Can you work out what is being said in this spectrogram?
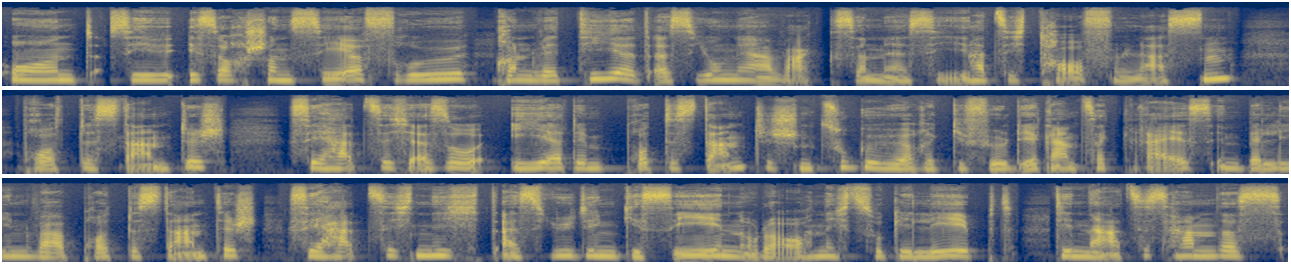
Und sie ist auch schon sehr früh konvertiert als junge Erwachsene. Sie hat sich taufen lassen, protestantisch. Sie hat sich also eher dem Protestantischen zugehörig gefühlt. Ihr ganzer Kreis in Berlin war protestantisch. Sie hat sich nicht als Jüdin gesehen oder auch nicht so gelebt. Die Nazis haben das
